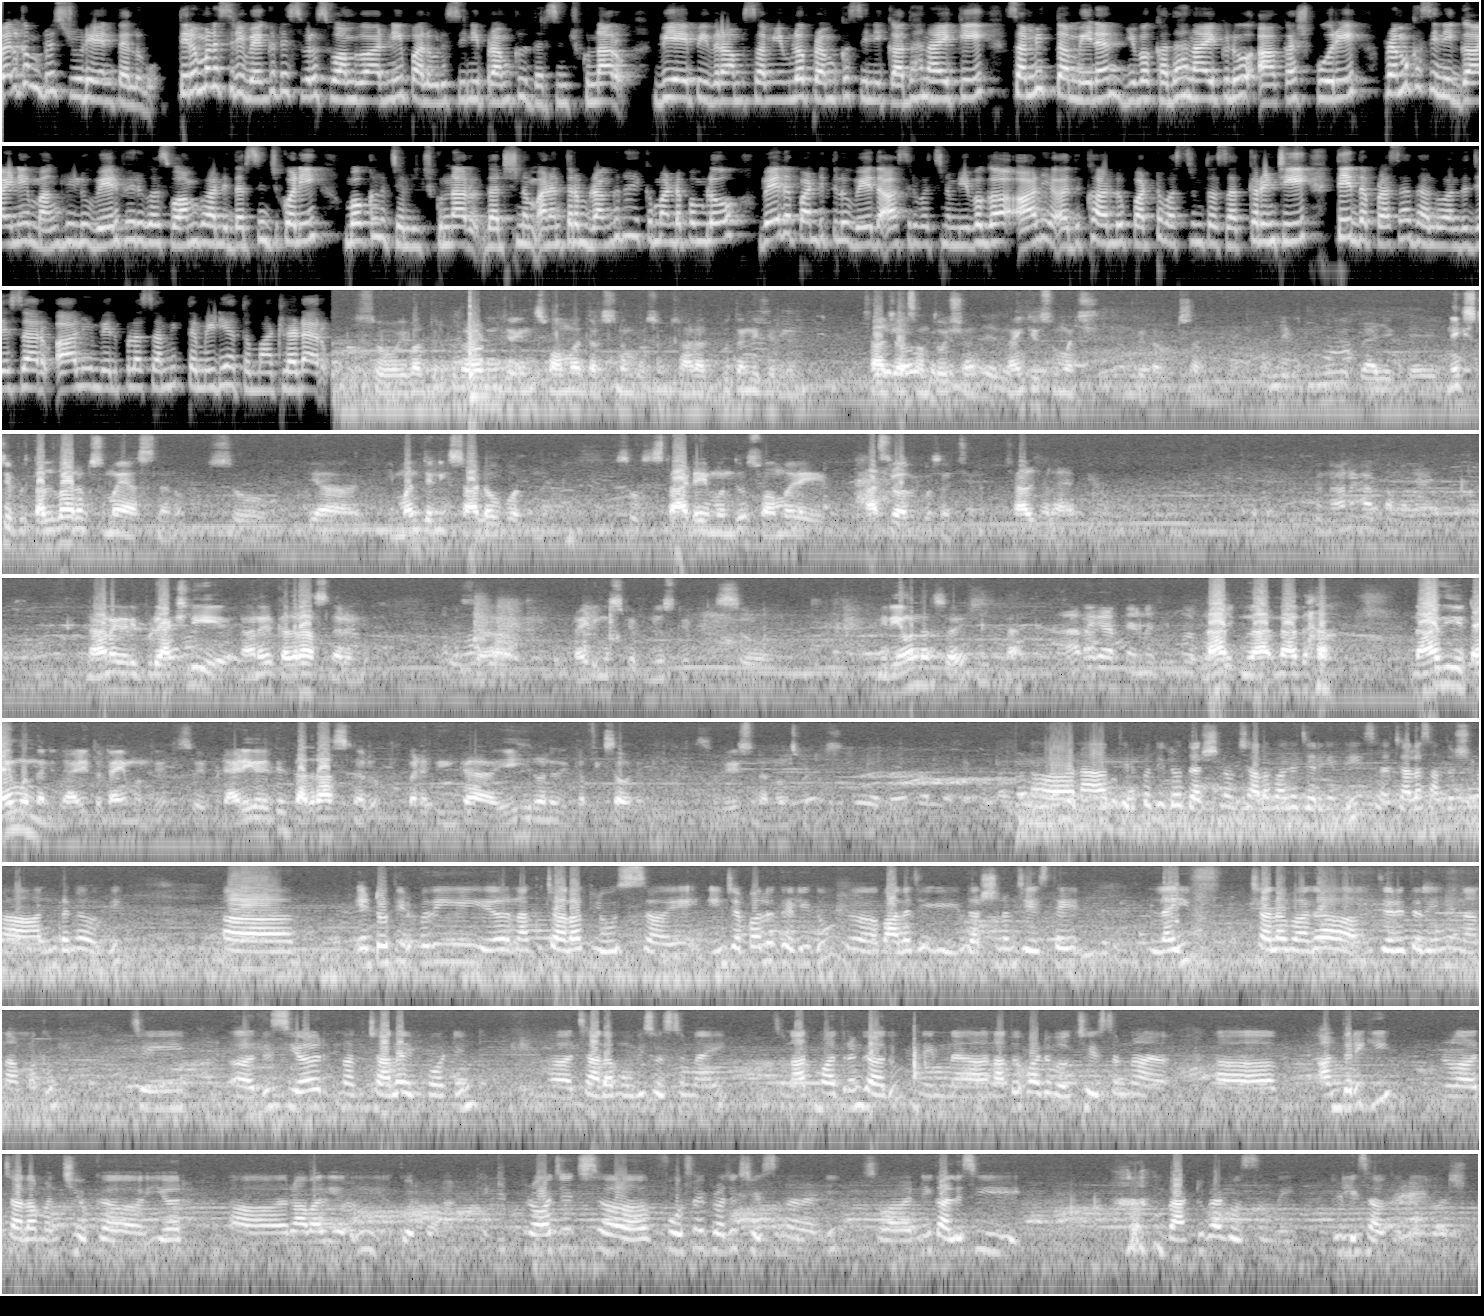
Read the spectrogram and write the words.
Welcome to studio in Telugu. Tirumala Sri Venkateswara Swamy వారిని పలువురు సినీ ప్రముఖులు దర్శించుకున్నారు. విఐపి విరామ సమయంలో ప్రముఖ సినీ కథానాయకి సంయుక్త మీనన్ యువ కథానాయకుడు ఆకాష్ పూరి ప్రముఖ సినీ గాయని మంగ్లీలు వేర్వేరుగా స్వామివారిని దర్శించుకొని మొక్కలు చెల్లించుకున్నారు. దర్శనం అనంతరం రంగనాయక మండపంలో వేద పండితులు వేద ఆశీర్వచనం ఇవ్వగా ఆలయ అధికారులు పట్టు వస్త్రంతో సత్కరించి తీర్థ ప్రసాదాలు అందజేశారు. ఆలయం వెలుపల సంయుక్త మీడియాతో మాట్లాడారు. సో ఇవాళ తిరుపతి రావడం జరిగింది. స్వామివారి దర్శనం కోసం చాలా అద్భుతంగా జరిగింది. చాలా చాలా సంతోషం. Thank you so much next ఇప్పుడు తల్వారం సుమయ వేస్తున్నాను. సో యా, ఈ మంత్ ఎండింగ్ స్టార్ట్ అవబోతుంది. సో స్టార్ట్ అయ్యే ముందు స్వామివారి ఆశీర్వాదం కోసం వచ్చాను. చాలా చాలా హ్యాపీ నాన్నగారు ఇప్పుడు యాక్చువల్లీ నాన్నగారు కథ రాస్తున్నారండి. Writing script new script so మీరు ఏమన్నారు సారీ నాదా- నాది టైం ఉందండి డాడీతో టైం ఉంది. సో ఇప్పుడు డాడీ గారు అయితే కథ రాస్తున్నారు బట్ అది ఇంకా ఏ హీరో అనేది ఇంకా ఫిక్స్ అవ్వలేదు. సో వేసిన అనౌన్స్మెంట్ నా తిరుపతిలో దర్శనం చాలా బాగా జరిగింది. చాలా సంతోషంగా ఆనందంగా ఉంది. ఏంటో తిరుపతి నాకు చాలా క్లోజ్. ఏం చెప్పాలో తెలీదు. బాలాజీ దర్శనం చేస్తే లైఫ్ చాలా బాగా జరుగుతుంది అని నా నమ్మకం. సో ఈ దిస్ ఇయర్ నాకు చాలా ఇంపార్టెంట్ చాలా మూవీస్ వస్తున్నాయి. సో నాకు మాత్రం కాదు. నేను నాతో పాటు వర్క్ చేస్తున్న అందరికీ చాలా మంచి ఒక ఇయర్ రావాలి అని కోరుకున్నాను ప్రాజెక్ట్స్ ఫోర్ ఫైవ్ ప్రాజెక్ట్స్ చేస్తున్నానండి. సో అవన్నీ కలిసి బ్యాక్ టు బ్యాక్ వస్తుంది. రిలీజ్ అవుతుంది ఈ వర్షం.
